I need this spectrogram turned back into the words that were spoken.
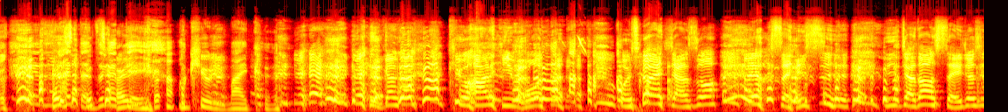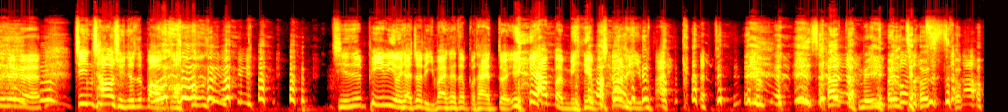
一直在等这个点要 Q 李麦克。因为因为你刚刚 Q 哈利波特，我就在想说，还有谁是你讲到谁就是那个金超群就是包公。其实霹雳游侠就李麦克，这不太对，因为他本名也不叫李麦克，所以他本名都叫什么？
